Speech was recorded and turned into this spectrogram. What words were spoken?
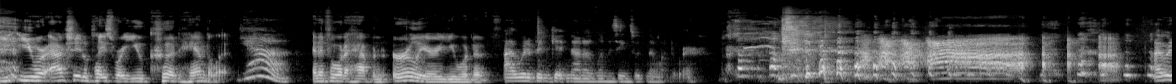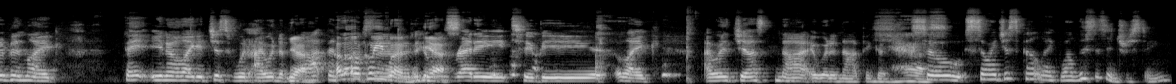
you, you were actually at a place where you could handle it, yeah. and if it would have happened earlier, you would have. I would have been getting out of limousines with no underwear. I would have been like, they, you know, like it just would. I would have Yeah. not been. Hello, Cleveland. Who Yes. was ready to be like. I would just not. It would have not been good. Yes. So, so I just felt like, well, this is interesting.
